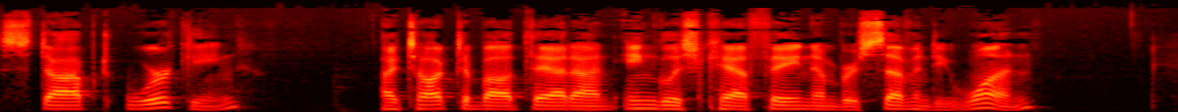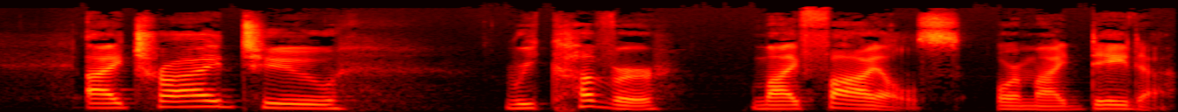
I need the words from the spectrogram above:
stopped working. I talked about that on English Cafe number 71. I tried to recover my files or my data.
